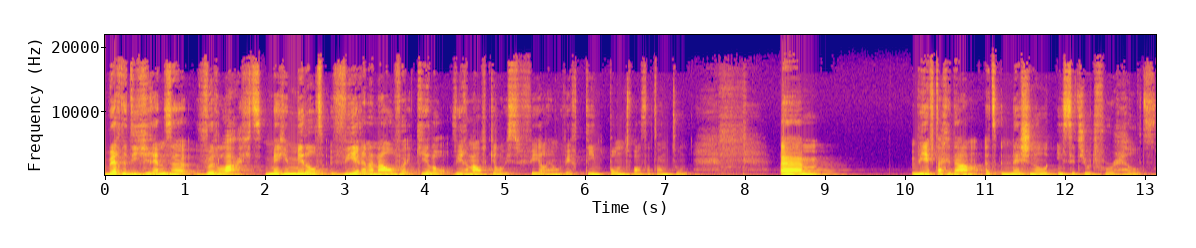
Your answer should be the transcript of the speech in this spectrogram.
werden die grenzen verlaagd. Met gemiddeld 4,5 kilo. 4,5 kilo is veel, hè? ongeveer 10 pond was dat dan toen. Um, wie heeft dat gedaan? Het National Institute for Health.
